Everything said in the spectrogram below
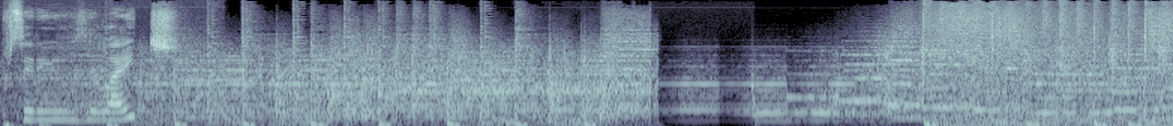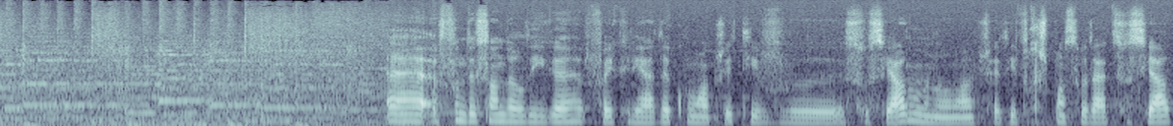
por serem os eleitos. A Fundação da Liga foi criada com um objetivo social, um objetivo de responsabilidade social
